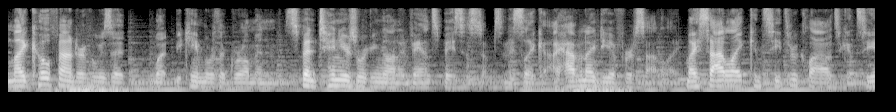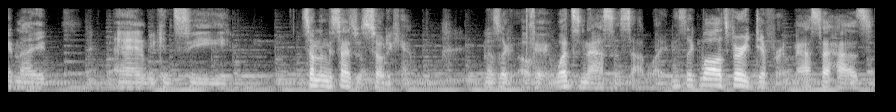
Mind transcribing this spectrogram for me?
My co-founder, who was at what became Northrop Grumman, spent 10 years working on advanced space systems. And he's like, I have an idea for a satellite. My satellite can see through clouds, it can see at night, and we can see something the size of a soda can. And I was like, okay, what's NASA's satellite? And he's like, well, it's very different. NASA has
